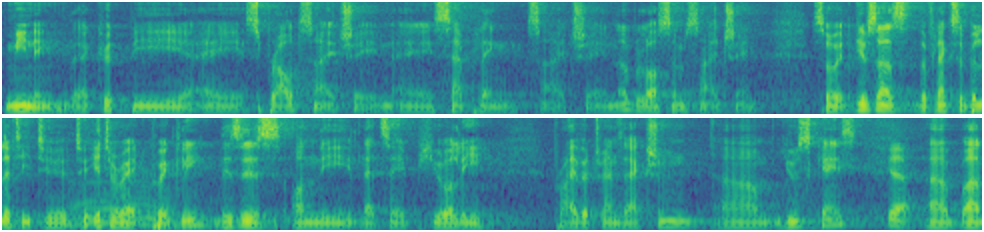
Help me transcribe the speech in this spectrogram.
Meaning there could be a Sprout sidechain, a Sapling sidechain, a Blossom sidechain. So it gives us the flexibility to, to iterate quickly. This is on the, let's say, purely private transaction um, use case. Yeah. Uh, but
